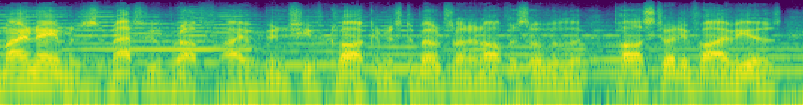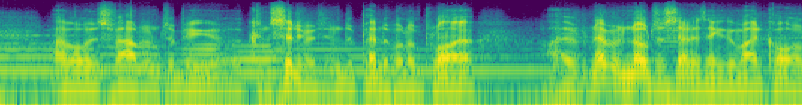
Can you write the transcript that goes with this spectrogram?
My name is Matthew Bruff. I've been chief clerk in Mr. Bell's London office over the past 25 years. I've always found him to be a considerate and dependable employer. I've never noticed anything you might call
